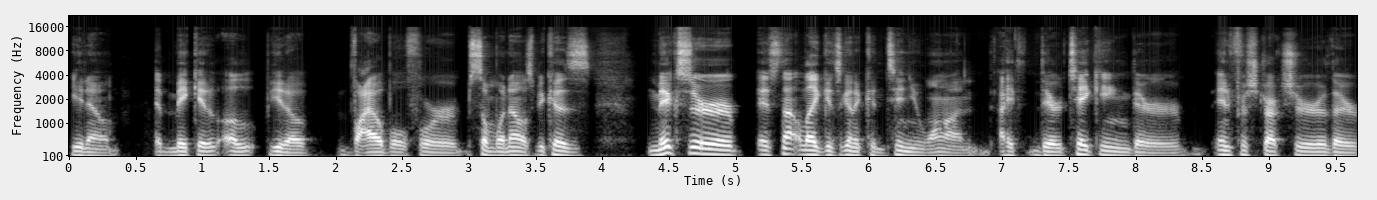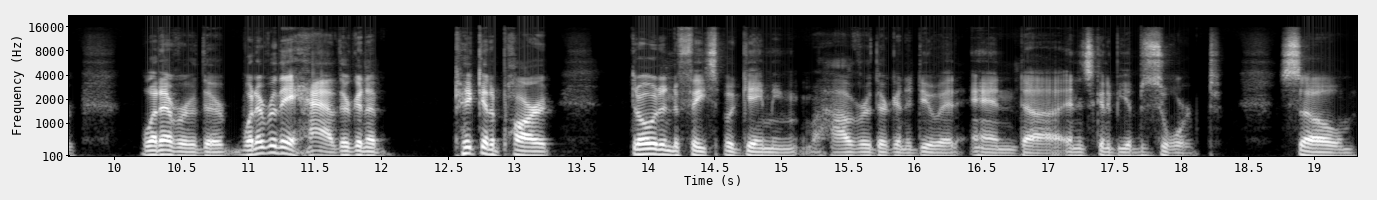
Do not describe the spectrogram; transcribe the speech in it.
you know make it a you know viable for someone else because Mixer, it's not like it's going to continue on. I they're taking their infrastructure, their whatever, their whatever they have, they're going to pick it apart, throw it into Facebook gaming, however they're going to do it, and uh, and it's going to be absorbed. So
